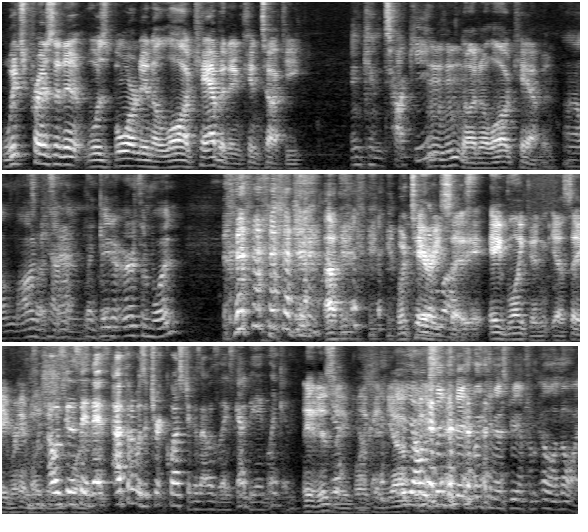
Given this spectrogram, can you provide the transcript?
which president was born in a log cabin in Kentucky In Kentucky, mm-hmm, on a log cabin on a log So cabin Lincoln. made of earth and wood. Uh, what Terry said. Abe Lincoln. Yes, Abraham Lincoln. I was gonna say that. I thought it was a trick question because I was like, it's gotta be Abe Lincoln. It is Yeah. Abe Lincoln. You always Yeah. think of Abe Lincoln as being from Illinois.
